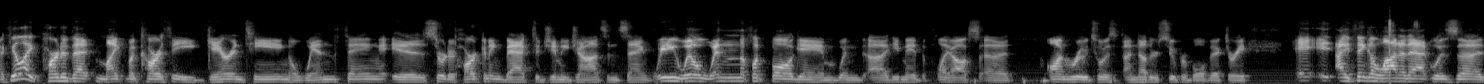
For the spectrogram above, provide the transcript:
I feel like part of that Mike McCarthy guaranteeing a win thing is sort of harkening back to Jimmy Johnson saying, We will win the football game when uh, he made the playoffs uh, en route to his, another Super Bowl victory I think a lot of that was, uh,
